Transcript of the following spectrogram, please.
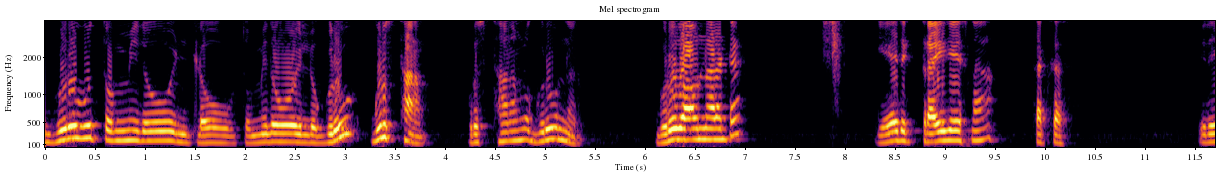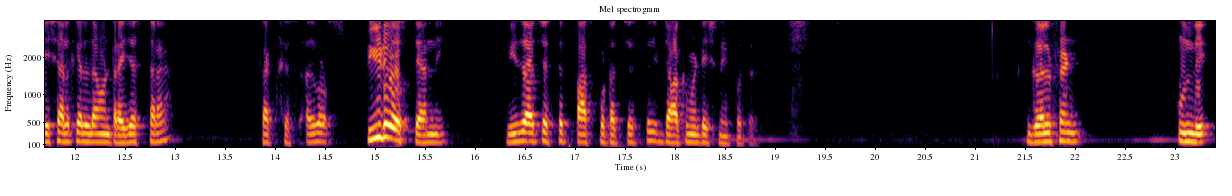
గురువు తొమ్మిదో ఇంట్లో తొమ్మిదో ఇల్లు. గురు గురుస్థానం. గురుస్థానంలో గురువు ఉన్నారు. గురువు బాగున్నారంటే ఏది ట్రై చేసినా సక్సెస్. విదేశాలకు వెళ్దామని ట్రై చేస్తారా? సక్సెస్. అది కూడా స్పీడ్గా వస్తాయి అన్నీ. వీసా వచ్చేస్తే పాస్పోర్ట్ వచ్చేస్తే డాక్యుమెంటేషన్ అయిపోతుంది. గర్ల్ ఫ్రెండ్ ఉంది.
